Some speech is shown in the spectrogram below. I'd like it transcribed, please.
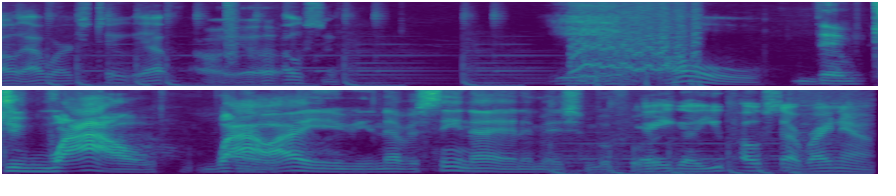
Oh, that works too. Yep. Oh yeah. Him. Yeah. Oh, The, wow. Wow. Oh. I ain't even never seen that animation before. there you go. You post that right now.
